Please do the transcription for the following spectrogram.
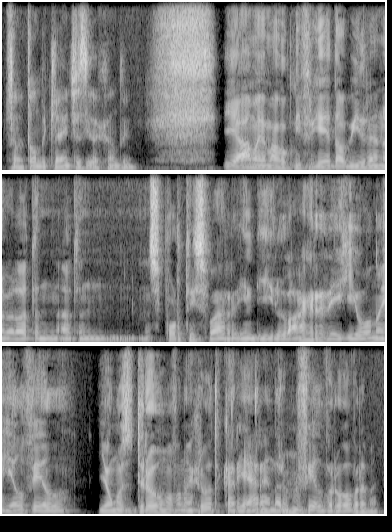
zijn het dan de kleintjes die dat gaan doen? Ja, maar je mag ook niet vergeten dat wielrennen wel uit een, uit een, een sport is waar in die lagere regionen heel veel jongens dromen van een grote carrière en daar ook veel voor over hebben.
